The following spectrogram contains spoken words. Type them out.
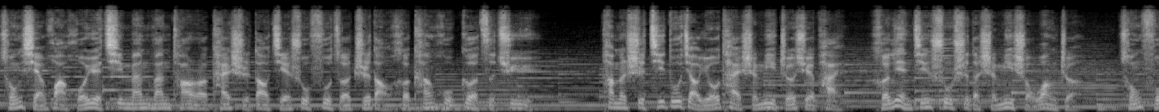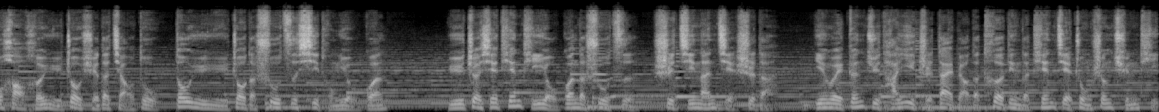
从显化活跃期 Manvantara 开始到结束，负责指导和看护各自区域。他们是基督教犹太神秘哲学派和炼金术士的神秘守望者。从符号和宇宙学的角度，都与宇宙的数字系统有关。与这些天体有关的数字是极难解释的，因为根据它意志代表的特定的天界众生群体，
